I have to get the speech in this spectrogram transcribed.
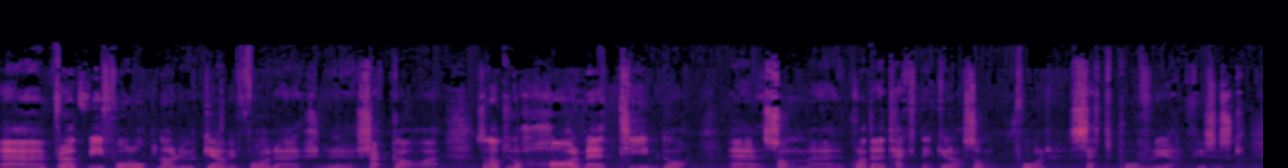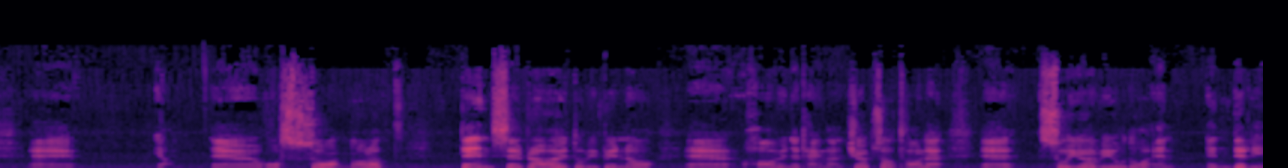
Eh, for at vi får åpna luke, og vi får eh, sjekka. Eh, sånn at du har med et team da, eh, som, eh, hvor det er teknikere som får sett på flyet fysisk. Eh, ja. Eh, og så når at den ser bra ut, og vi begynner å eh, ha undertegna en kjøpsavtale, eh, så gjør vi jo da en endelig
